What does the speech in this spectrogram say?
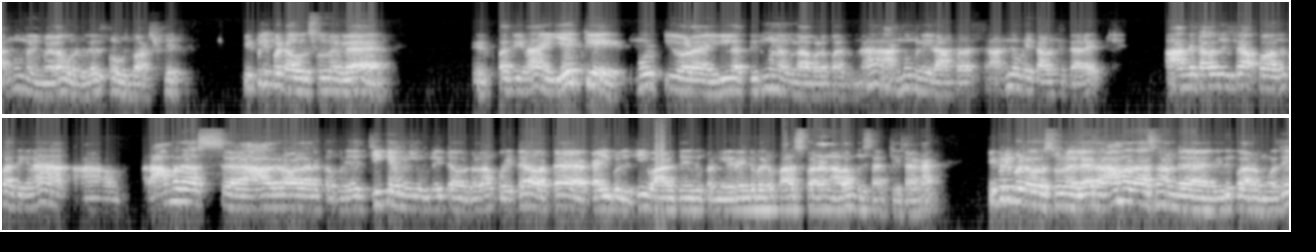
அன்புமணி மேல ஒரு வெறுப்பு உருவாச்சு. இப்படிப்பட்ட ஒரு சூழ்நிலை பாத்தீங்கன்னா ஏகே மூர்த்தியோட இல்ல திருமண விழாவில் பாத்தீங்கன்னா அன்புமணி ராமதாஸ் அன்புமணி கலந்துட்டாரு அந்த கலந்துட்டு அப்ப வந்து பாத்தீங்கன்னா ராமதாஸ் ஆதரவாளர் இருக்கக்கூடிய ஜி கே மணி உள்ளிட்டவர்கள்லாம் போயிட்டு அவர்கிட்ட கை குலுக்கி வாழ்த்து இது பண்ணி ரெண்டு பேரும் பரஸ்பர நலம் விசாரிச்சுட்டாங்க இப்படிப்பட்ட ஒரு சூழ்நிலை ராமதாஸும் அந்த இதுக்கு வரும்போது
